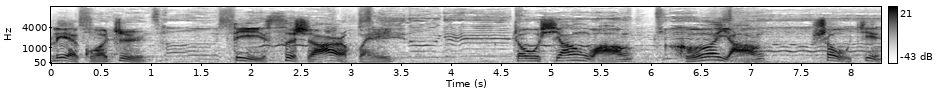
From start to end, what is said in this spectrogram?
列国志第四十二回，周襄王河阳受晋，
